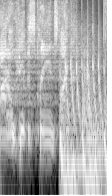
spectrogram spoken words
follow these things like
